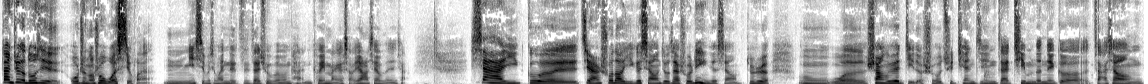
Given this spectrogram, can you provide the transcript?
但这个东西我只能说我喜欢，嗯，你喜不喜欢你得自己再去闻闻看。你可以买个小样先闻一下。下一个，既然说到一个乡，就再说另一个乡，就是嗯，我上个月底的时候去天津，在 Team 的那个杂项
